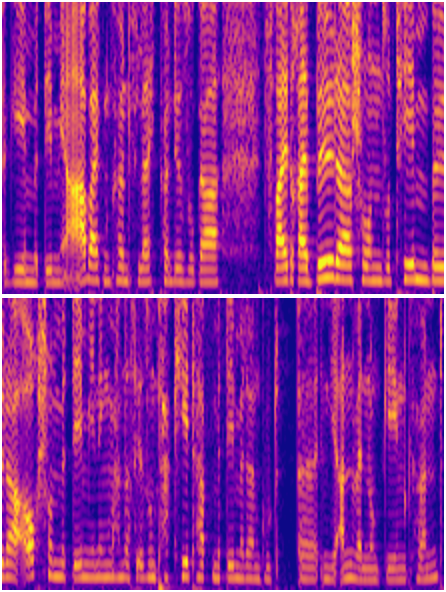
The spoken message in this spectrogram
geben, mit dem ihr arbeiten könnt. Vielleicht könnt ihr sogar zwei, drei Bilder schon, so Themenbilder auch schon mit demjenigen machen, dass ihr so ein Paket habt, mit dem ihr dann gut äh, in die Anwendung gehen könnt.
